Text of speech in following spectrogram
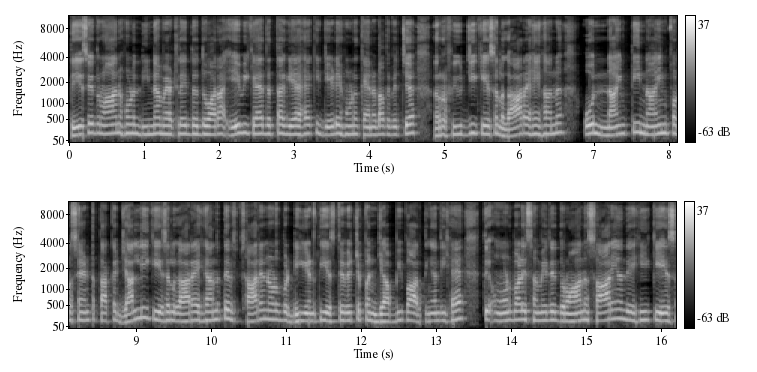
ਤੇ ਇਸੇ ਦੌਰਾਨ ਹੁਣ ਹੁਣ ਲੀਨਾ ਮੈਟਲੇ ਦੇ ਦੁਆਰਾ ਇਹ ਵੀ ਕਹਿ ਦਿੱਤਾ ਗਿਆ ਹੈ ਕਿ ਜਿਹੜੇ ਹੁਣ ਕੈਨੇਡਾ ਦੇ ਵਿੱਚ ਰਿਫਿਊਜੀ ਕੇਸ ਲਗਾ ਰਹੇ ਹਨ, ਉਹ 99% ਤੱਕ ਜਾਲੀ ਕੇਸ ਲਗਾ ਰਹੇ ਹਨ ਤੇ ਸਾਰਿਆਂ ਨਾਲੋਂ ਵੱਡੀ ਗਿਣਤੀ ਇਸ ਦੇ ਵਿੱਚ ਪੰਜਾਬੀ ਭਾਰਤੀਆਂ ਦੀ ਹੈ ਤੇ ਆਉਣ ਵਾਲੇ ਸਮੇਂ ਦੇ ਦੌਰਾਨ ਸਾਰਿਆਂ ਦੇ ਹੀ ਕੇਸ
